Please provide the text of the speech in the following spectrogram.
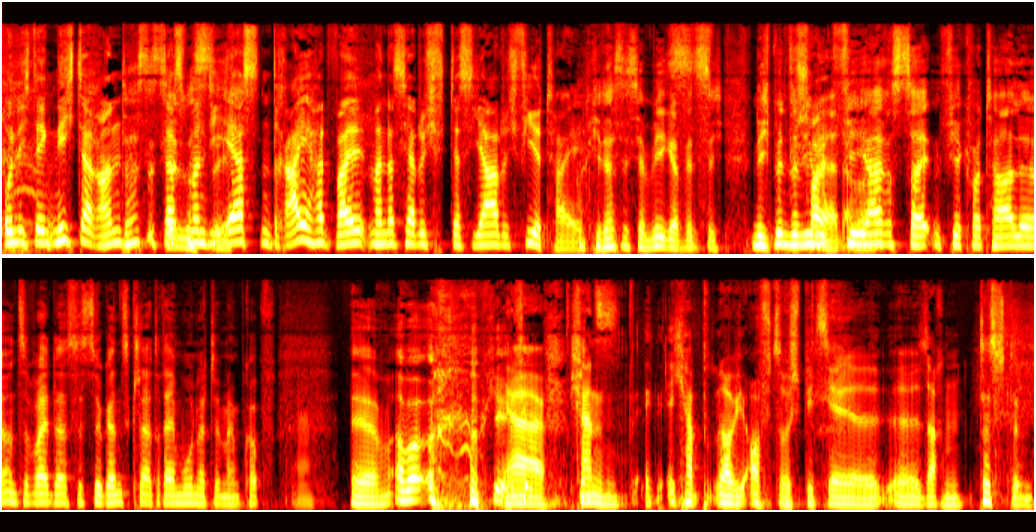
und ich denke nicht daran, Das ist ja dass man die ersten drei hat, weil man das ja durch das Jahr durch vier teilt. Okay, das ist ja mega witzig. Und ich bin so wie mit vier aber- Jahreszeiten, vier Quartale und so weiter. Das ist so ganz klar drei Monate in meinem Kopf. Ähm, aber okay. Ja, ich kann. Ich habe, glaube ich, oft so spezielle äh, Sachen. Das stimmt.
